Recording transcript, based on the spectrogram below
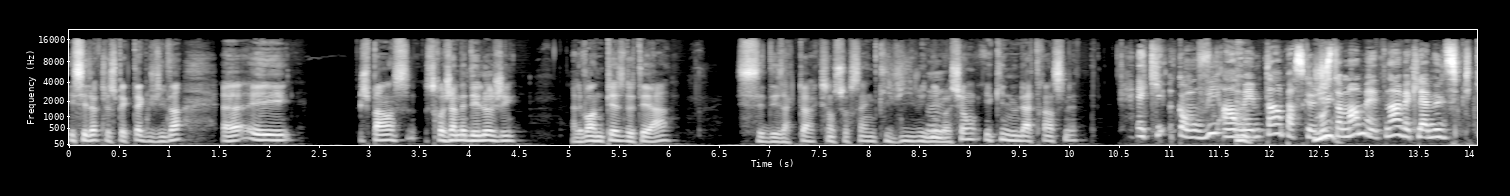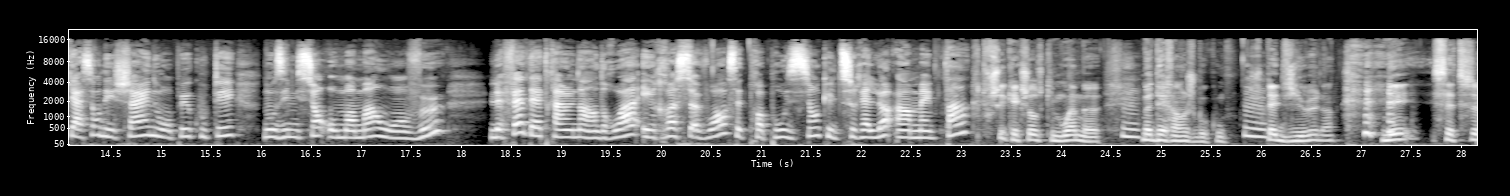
c'est là que le spectacle vivant, euh, et je pense, ne sera jamais délogé. Aller voir une pièce de théâtre, c'est des acteurs qui sont sur scène, qui vivent une mm. émotion et qui nous la transmettent et qu'on vit en même temps parce que justement maintenant avec la multiplication des chaînes où on peut écouter nos émissions au moment où on veut, le fait d'être à un endroit et recevoir cette proposition culturelle-là en même temps. Toucher quelque chose qui, moi, me, hmm. me dérange beaucoup. Je suis hmm. peut-être vieux, là, mais c'est ce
